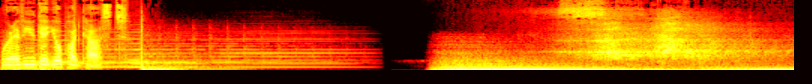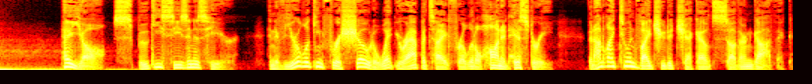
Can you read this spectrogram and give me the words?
wherever you get your podcasts. Hey, y'all, spooky season is here. And if you're looking for a show to whet your appetite for a little haunted history, then I'd like to invite you to check out Southern Gothic,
